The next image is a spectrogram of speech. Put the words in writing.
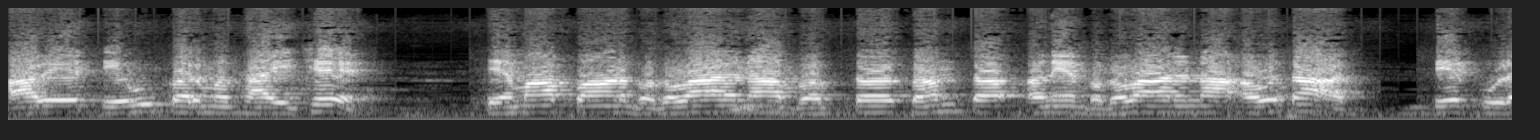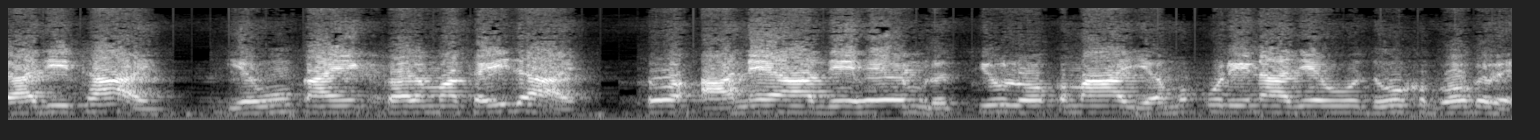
આવે તેવું કર્મ થાય છે. તેમાં પણ ભગવાનના ભક્ત, સંત અને ભગવાનના અવતાર તે પુરાજી થાય, એવું કઈ કર્મ થઈ જાય, તો આને આ દેહે મૃત્યુ લોકમાં યમપુરીના જેવું દુઃખ ભોગવે.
